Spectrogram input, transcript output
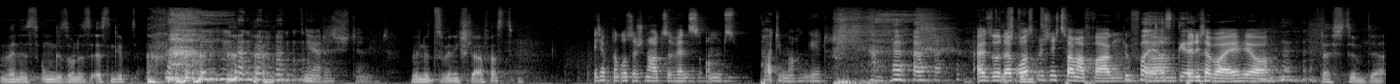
Wenn es ungesundes Essen gibt. ja, das stimmt. Wenn du zu wenig Schlaf hast. Ich habe eine große Schnauze, wenn es ums Party machen geht. also da brauchst du mich nicht zweimal fragen. Du feierst ja, gerne. Bin ich dabei, ja. Das stimmt, ja.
